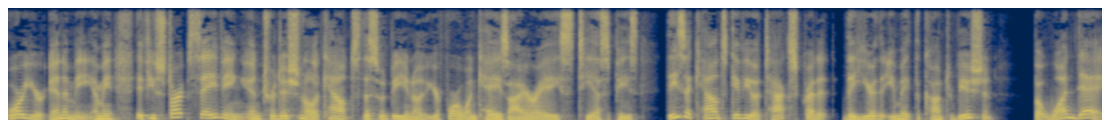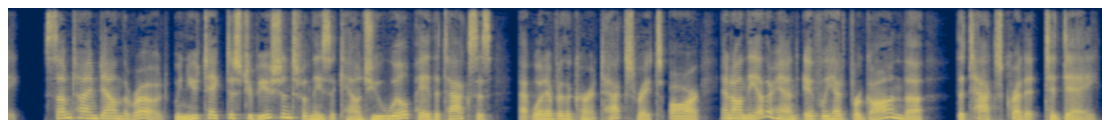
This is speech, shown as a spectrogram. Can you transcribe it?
or your enemy. I mean, if you start saving in traditional accounts, this would be, you know, your 401ks, IRAs, TSPs. These accounts give you a tax credit the year that you make the contribution. But one day, sometime down the road, when you take distributions from these accounts, you will pay the taxes at whatever the current tax rates are. And on the other hand, if we had forgone the the tax credit today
